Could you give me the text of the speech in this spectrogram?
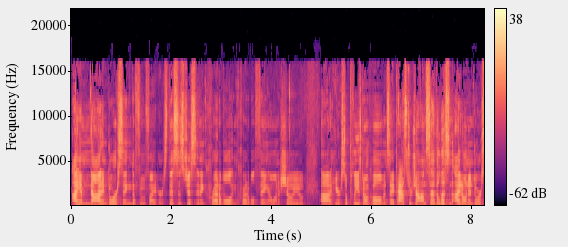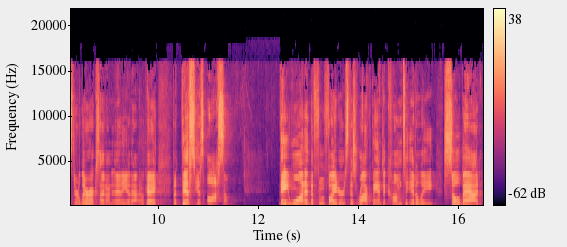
I am not endorsing the Foo Fighters. This is just an incredible, incredible thing I want to show you uh, here. So please don't go home and say, Pastor John said to listen. I don't endorse their lyrics. I don't any of that, okay? But this is awesome. They wanted the Foo Fighters, this rock band, to come to Italy so bad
